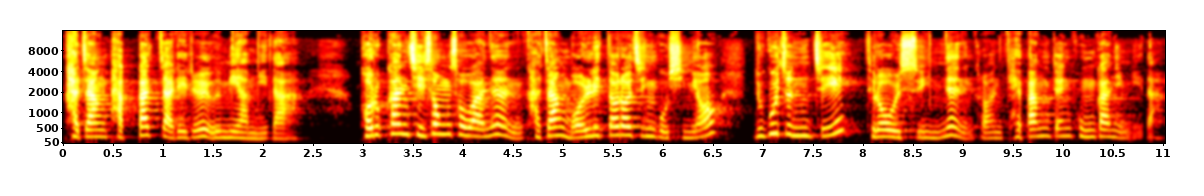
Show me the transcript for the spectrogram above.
가장 바깥 자리를 의미합니다. 거룩한 지성소와는 가장 멀리 떨어진 곳이며 누구든지 들어올 수 있는 그런 개방된 공간입니다.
